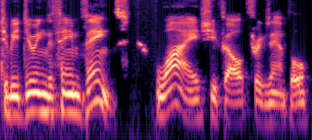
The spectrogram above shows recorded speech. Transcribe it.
to be doing the same things. Why, she felt, for example,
